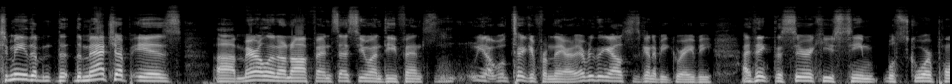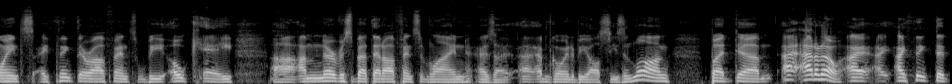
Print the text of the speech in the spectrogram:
to me the the, the matchup is uh, Maryland on offense, SU on defense. You know, we'll take it from there. Everything else is going to be gravy. I think the Syracuse team will score points. I think their offense will be okay. Uh, I'm nervous about that offensive line as I, I'm going to be all season long. But um, I, I don't know. I, I, I think that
